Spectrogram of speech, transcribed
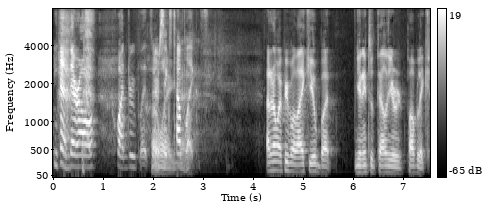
Yeah, they're all quadruplets or Oh sextuplets. I don't know why people like you, but you need to tell your public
